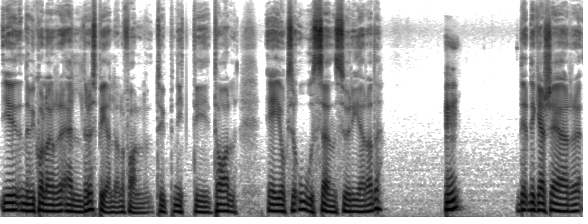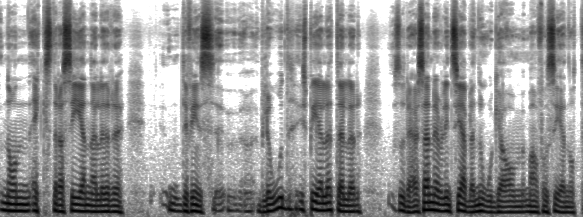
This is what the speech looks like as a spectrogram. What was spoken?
i, när vi kollar äldre spel i alla fall, typ 90-tal, är ju också osensurerade. Mm. Det, det kanske är någon extra scen eller det finns blod i spelet eller sådär. Sen är det väl inte så jävla noga om man får se något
